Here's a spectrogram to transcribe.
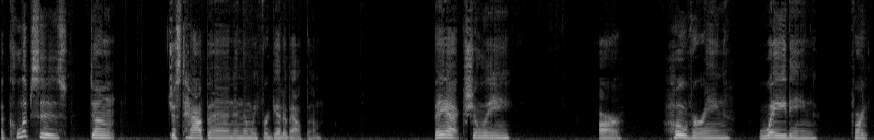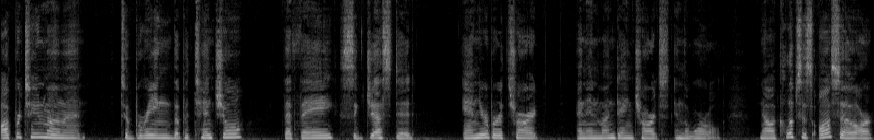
Eclipses don't just happen and then we forget about them they actually are hovering, waiting for an opportune moment to bring the potential that they suggested in your birth chart and in mundane charts in the world. Now, eclipses also are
